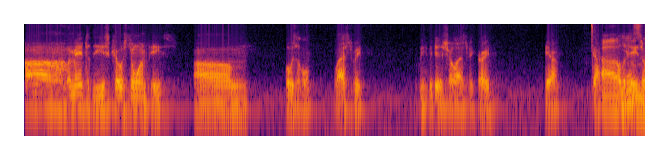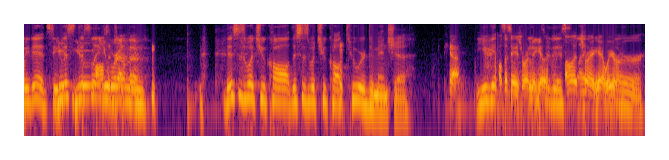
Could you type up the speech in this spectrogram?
Uh, we made it to the East Coast in one piece. Um, what was it? Last week? We, we did a show last week, right? Yeah. Yeah. Um, all the yes, days we are- did. See You- this, you this, ladies also and were at the- This is what you call this is what you call tour dementia. Yeah. You get All the days sucked run together. This, Oh, that's like, right. Yeah, we were- blur.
